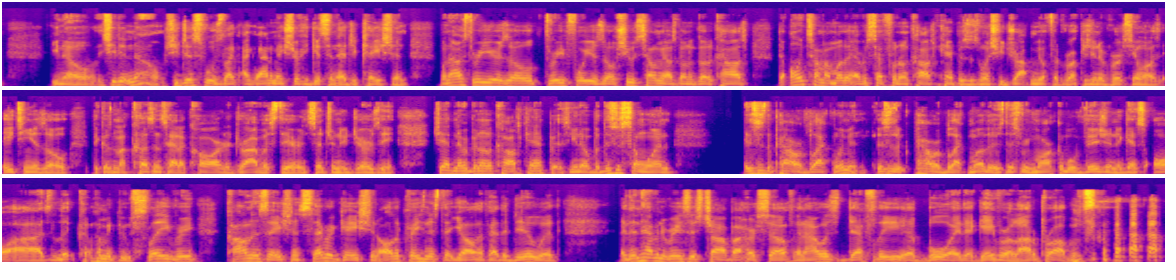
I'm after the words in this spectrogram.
you know, she didn't know. She just was like, I got to make sure he gets an education. When I was three years old, three, four years old, she was telling me I was going to go to college. The only time my mother ever set foot on a college campus is when she dropped me off at Rutgers University when I was 18 years old because my cousins had a car to drive us there in central New Jersey. She had never been on a college campus, you know, but this is someone this is the power of black women. This is the power of black mothers. This remarkable vision against all odds, coming through slavery, colonization, segregation, all the craziness that y'all have had to deal with and then having to raise this child by herself. And I was definitely a boy that gave her a lot of problems. but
